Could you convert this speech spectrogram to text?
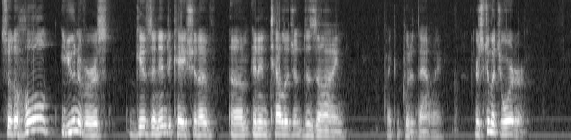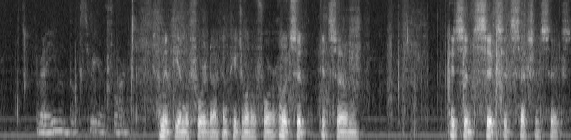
So the whole universe gives an indication of um, an intelligent design, if I can put it that way. There's too much order. Are you in book three or four? I'm at the end of four, doc, on page 104. Oh, it's at, it's, um, it's in six, it's section six.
